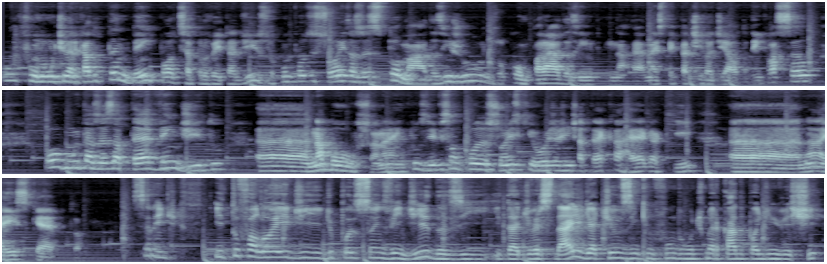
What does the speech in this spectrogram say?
o fundo multimercado também pode se aproveitar disso com posições às vezes tomadas em juros ou compradas em, na, na expectativa de alta da inflação, ou muitas vezes até vendido uh, na bolsa, né? Inclusive são posições que hoje a gente até carrega aqui uh, na Ace Capital. Excelente. E tu falou aí de, de posições vendidas e, e, da diversidade de ativos em que um fundo multimercado pode investir.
